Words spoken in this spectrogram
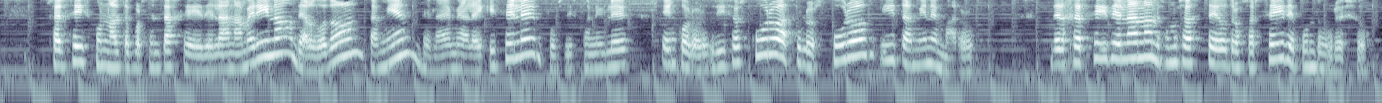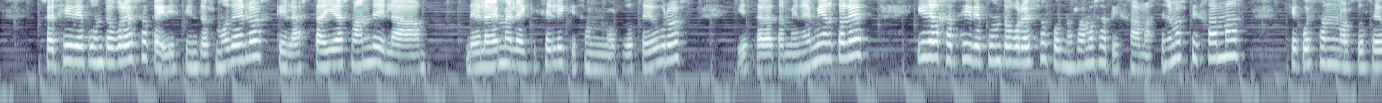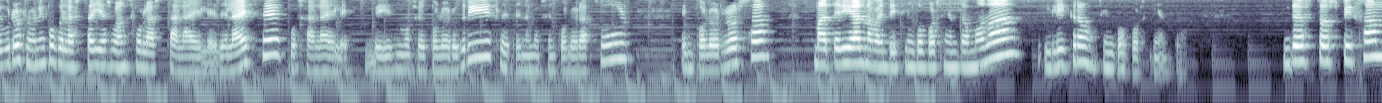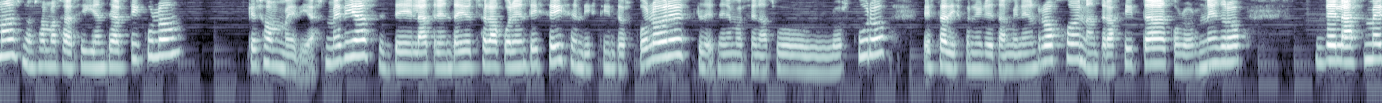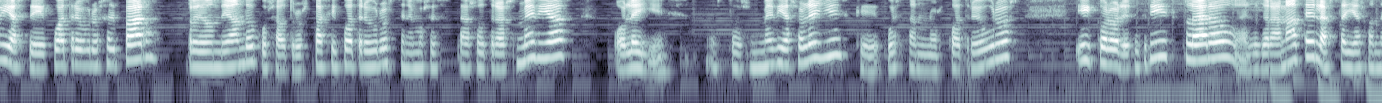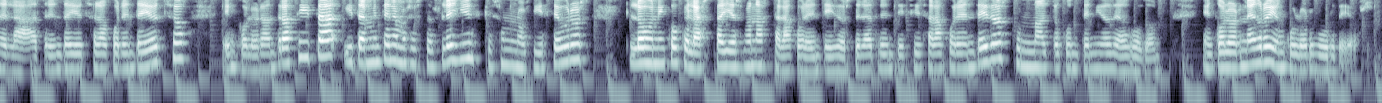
Jerseys con un alto porcentaje de lana merino, de algodón también, de la M a la XL, pues disponible en color gris oscuro, azul oscuro y también en marrón. Del jersey de lana nos vamos a este otro jersey de punto grueso. Jersey de punto grueso que hay distintos modelos, que las tallas van de la, de la M a la XL que son unos 12 euros y estará también el miércoles. Y del jersey de punto grueso, pues nos vamos a pijamas. Tenemos pijamas que cuestan unos 12 euros, lo único que las tallas van solo hasta la L. De la S, pues a la L. Vemos el color gris, le tenemos en color azul, en color rosa. Material 95% modal y licra un 5%. De estos pijamas nos vamos al siguiente artículo, que son medias. Medias de la 38 a la 46 en distintos colores. Le tenemos en azul oscuro. Está disponible también en rojo, en antracita, color negro. De las medias de 4 euros el par, redondeando pues a otros casi 4 euros, tenemos estas otras medias o leggings. Estos medias o leggings que cuestan unos 4 euros y colores gris claro, el granate, las tallas son de la 38 a la 48 en color antracita. Y también tenemos estos leggings que son unos 10 euros, lo único que las tallas van hasta la 42, de la 36 a la 42 con un alto contenido de algodón, en color negro y en color burdeos.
